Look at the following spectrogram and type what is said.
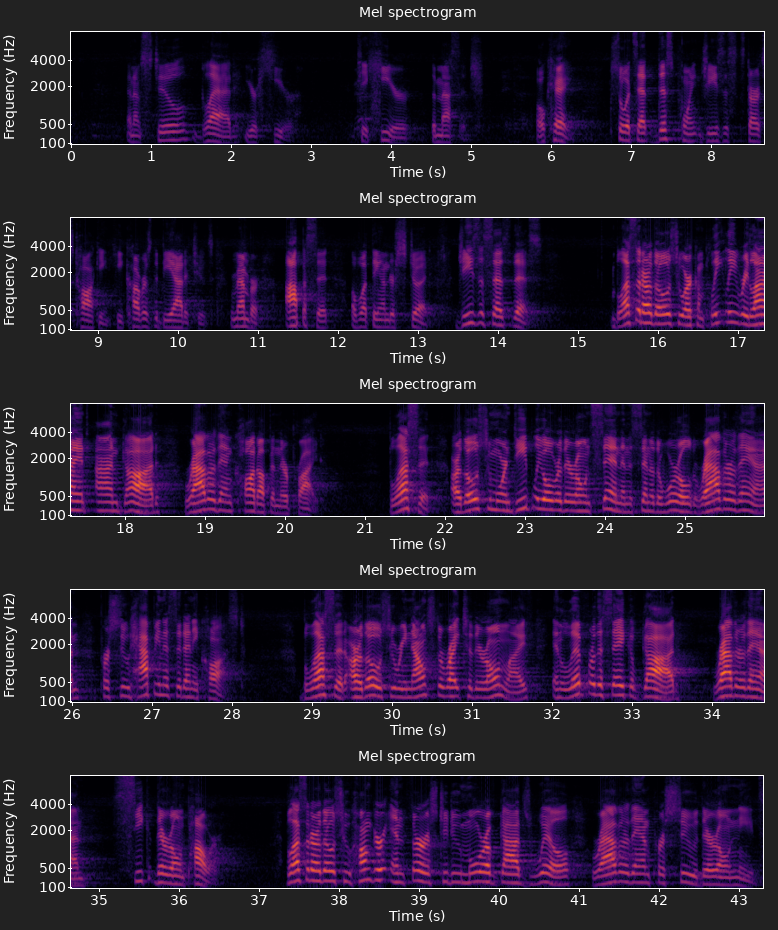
And I'm still glad you're here to hear the message. Okay, so it's at this point Jesus starts talking. He covers the Beatitudes. Remember, opposite of what they understood. Jesus says this Blessed are those who are completely reliant on God rather than caught up in their pride. Blessed are those who mourn deeply over their own sin and the sin of the world rather than pursue happiness at any cost. Blessed are those who renounce the right to their own life and live for the sake of God rather than seek their own power. Blessed are those who hunger and thirst to do more of God's will rather than pursue their own needs.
